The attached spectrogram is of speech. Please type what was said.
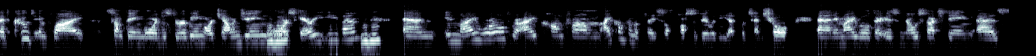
that could imply something more disturbing or challenging mm-hmm. or scary, even. Mm-hmm. And in my world, where I come from, I come from a place of possibility and potential. And in my world, there is no such thing as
